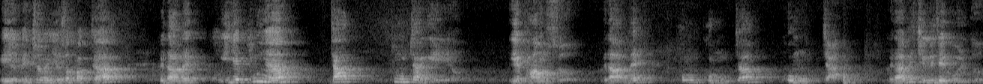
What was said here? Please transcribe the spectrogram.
이게 맨 처음엔 여섯 박자. 그 다음에 이게 쿵이야. 짝, 쿵짝이에요. 이게 바운스. 그 다음에 쿵쿵짝, 쿵짝. 그 다음에 지그재 골드.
